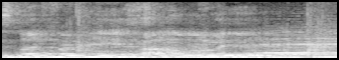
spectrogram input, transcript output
It's not for me. Hallelujah.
